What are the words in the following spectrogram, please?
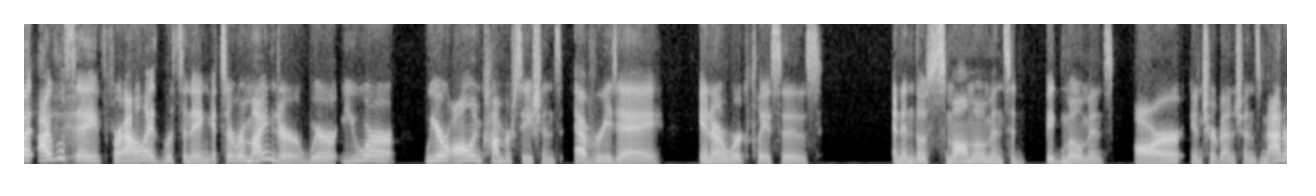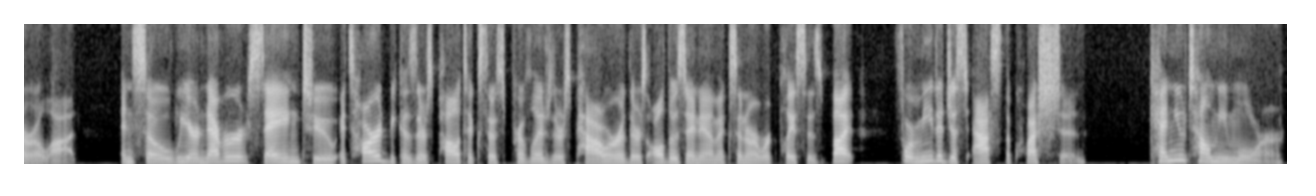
But I will say mm. for allies listening, it's a reminder where you are we are all in conversations every day in our workplaces. And in those small moments and big moments our interventions matter a lot. And so we are never saying to it's hard because there's politics there's privilege there's power there's all those dynamics in our workplaces. But for me to just ask the question can you tell me more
